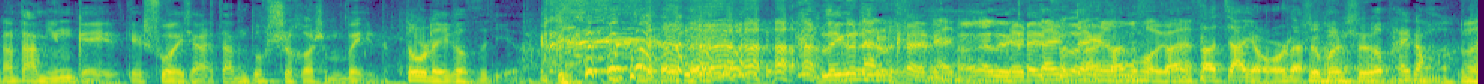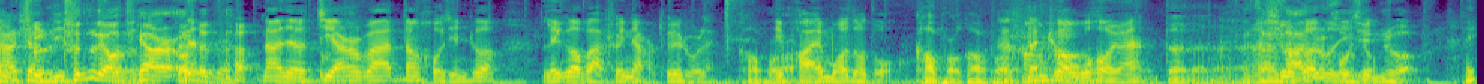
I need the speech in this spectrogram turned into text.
让大明给给说一下，咱们都适合什么位置？都是雷哥自己的，雷哥那时候开着领航还得开车，单单人咱无后援咱仨加油的，适合适合拍照，拿。纯纯聊天儿，我操！那就 G L 八当后勤车，雷哥把水鸟推出来靠，谱。你跑一摩托组，靠谱靠谱。单车无后援。对对对，咱仨就是后勤车，哎，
